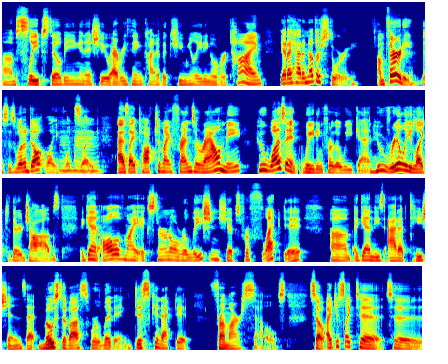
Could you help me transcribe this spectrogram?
um, sleep still being an issue, everything kind of accumulating over time. Yet I had another story. I'm 30. This is what adult life mm-hmm. looks like. Mm-hmm. As I talk to my friends around me who wasn't waiting for the weekend, who really liked their jobs. Again, all of my external relationships reflect it um, again, these adaptations that most of us were living disconnected from ourselves. So I just like to to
